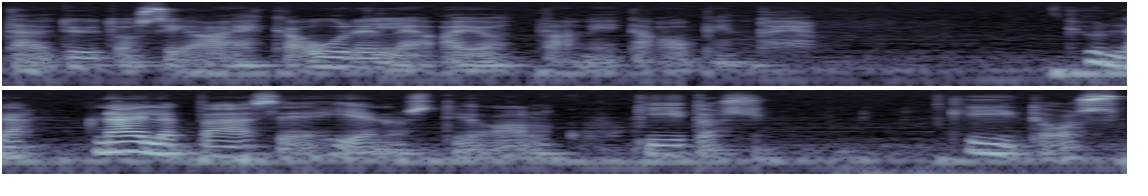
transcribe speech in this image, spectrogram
täytyy tosiaan ehkä uudelleen ajoittaa niitä opintoja. Kyllä, näillä pääsee hienosti jo alkuun. Kiitos. Kiitos.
